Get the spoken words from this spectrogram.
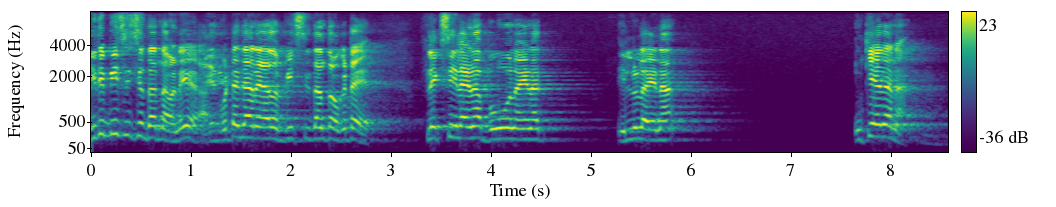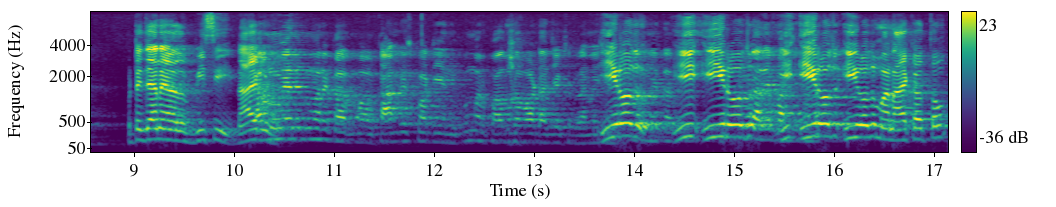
ఇది బీసీ సిద్ధాంతం అండి. ఒకటే జాన యాదవ్ బీసీ సిద్ధాంతం ఒకటే. ఫ్లెక్సీలైనా భూములైనా ఇల్లులైనా ఇంకేదైనా. ఒకటే జాన యాదవ్ బీసీ నాయకుడు. కాంగ్రెస్ పార్టీ ఎందుకు? మరి అధ్యక్షుడు రమేష్ ఈ రోజు ఈ ఈ రోజు ఈ- రోజు ఈ రోజు మా నాయకత్వం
